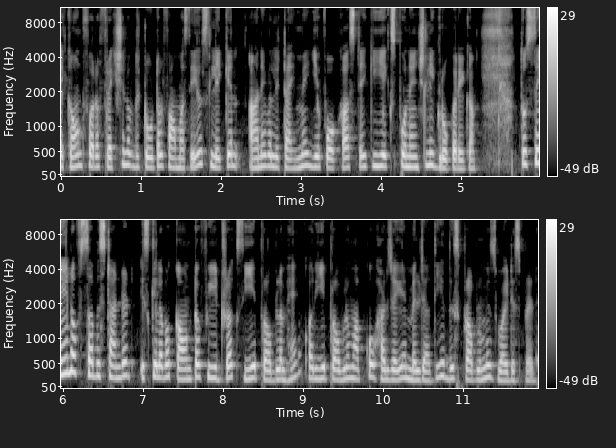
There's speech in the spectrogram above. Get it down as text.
account for a fraction of the total pharma sales लेकिन आने वाले टाइम में ये फोकास्ट है कि ये एक्सपोनेंशली ग्रो करेगा। तो सेल ऑफ़ सब स्टैंडर्ड इसके अलावा काउंटर फ़ी ड्रग्स ये प्रॉब्लम है, और ये प्रॉब्लम आपको हर जगह मिल जाती है। This problem is widespread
